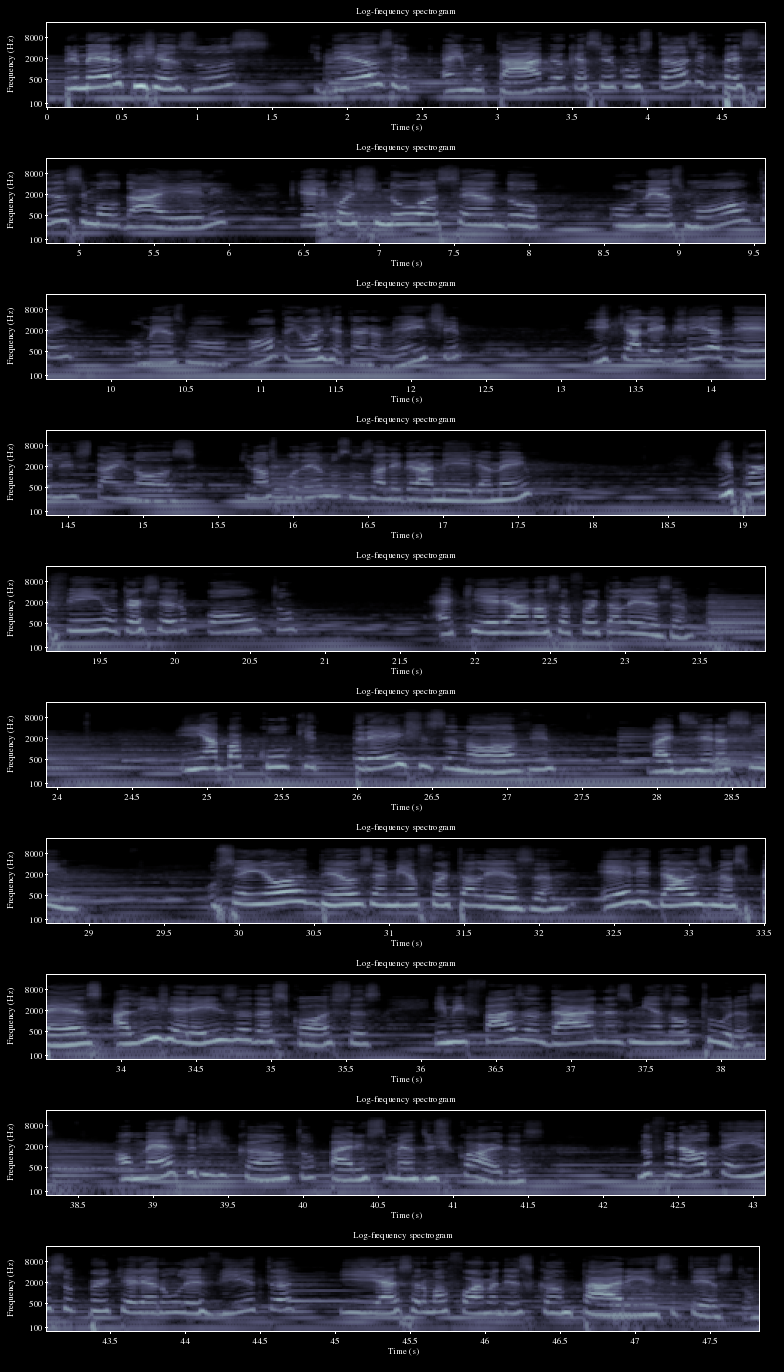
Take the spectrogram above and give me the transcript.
Primeiro, que Jesus que Deus é imutável, que a circunstância que precisa se moldar a Ele, que Ele continua sendo o mesmo ontem, o mesmo ontem, hoje eternamente, e que a alegria dele está em nós, que nós podemos nos alegrar nele, amém? E por fim, o terceiro ponto é que ele é a nossa fortaleza. Em Abacuque 3,19, vai dizer assim: o Senhor Deus é minha fortaleza. Ele dá aos meus pés a ligeireza das costas e me faz andar nas minhas alturas. Ao mestre de canto para instrumentos de cordas. No final tem isso porque ele era um levita e essa era uma forma deles cantarem esse texto.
